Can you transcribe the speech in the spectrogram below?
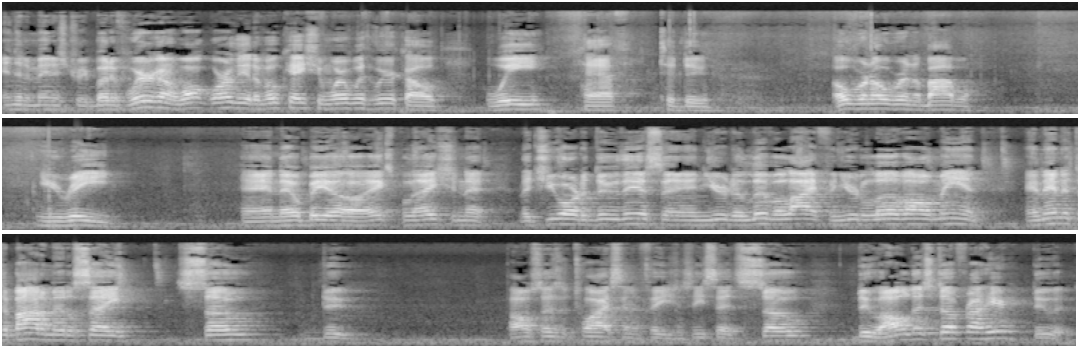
into the ministry, but if we're going to walk worthy of the vocation wherewith we're called, we have to do over and over in the Bible, you read, and there'll be an explanation that, that you are to do this and you're to live a life and you're to love all men. And then at the bottom it'll say, so do. Paul says it twice in Ephesians. He said, so do. All this stuff right here, do it.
